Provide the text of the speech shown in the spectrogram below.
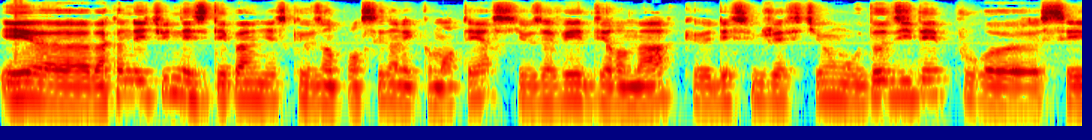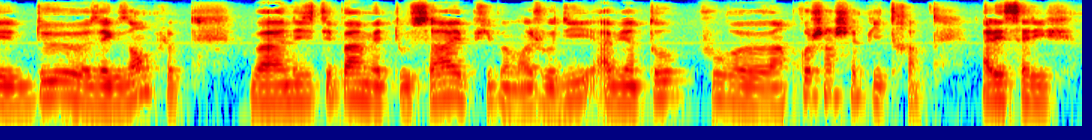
Et euh, bah, comme d'habitude, n'hésitez pas à me dire ce que vous en pensez dans les commentaires. Si vous avez des remarques, des suggestions ou d'autres idées pour euh, ces deux exemples, bah, n'hésitez pas à mettre tout ça. Et puis bah, moi je vous dis à bientôt pour euh, un prochain chapitre. Allez, salut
